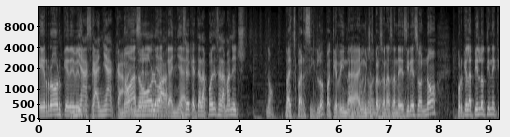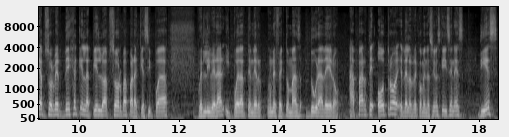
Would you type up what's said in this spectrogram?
Error que debes de hacer. ñaca, ñaca. No hacer no el lo ñaca, ñaca. Eso que te la pones en la mano y... No. Para esparcirlo, para que rinda. No, Hay muchas personas no, han de decir eso. No, porque la piel lo tiene que absorber. Deja que la piel lo absorba para que así pueda pues liberar y pueda tener un efecto más duradero. Aparte, otro de las recomendaciones que dicen es 10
